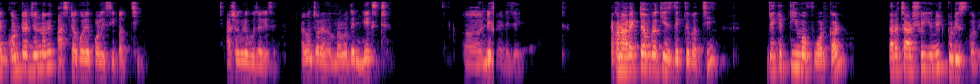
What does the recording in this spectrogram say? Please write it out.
এক ঘণ্টার জন্য আমি পাঁচটা করে পলিসি পাচ্ছি। আশা করি বোঝা গেছে। এখন চলেন আমরা আমাদের নেক্সট নেক্সট স্লাইডে যাই। এখন আরেকটা আমরা কেস দেখতে পাচ্ছি। যে একটা টিম অফ ওয়ার্কার তারা চারশো ইউনিট প্রডিউস করে।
